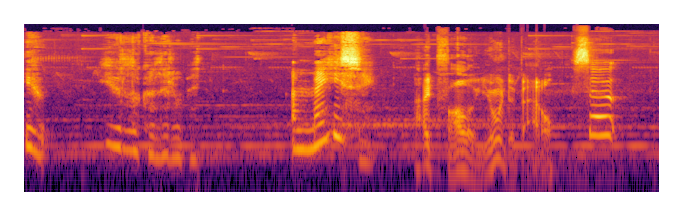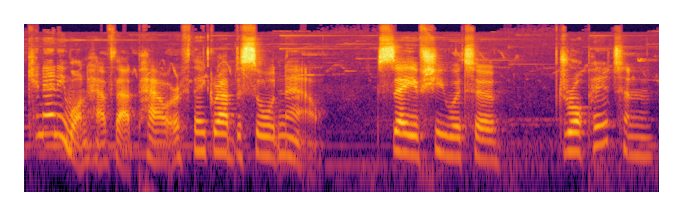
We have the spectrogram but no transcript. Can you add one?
You. you look a little bit. amazing. I'd follow you into battle. So, can anyone have that power if they grabbed a sword now? Say if she were to drop it and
